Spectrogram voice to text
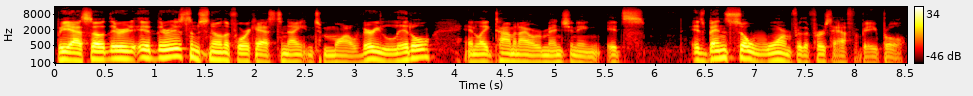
But yeah, so there it, there is some snow in the forecast tonight and tomorrow. Very little, and like Tom and I were mentioning, it's it's been so warm for the first half of April.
